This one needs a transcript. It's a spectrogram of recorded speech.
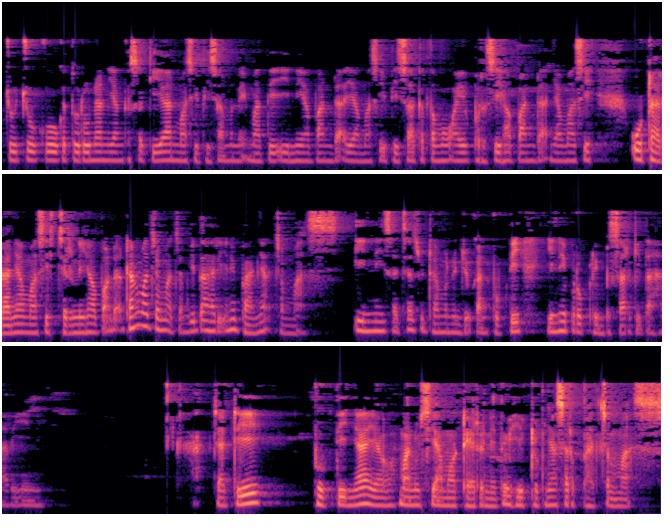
cucuku, keturunan yang kesekian masih bisa menikmati ini apa ndak ya, masih bisa ketemu air bersih apa ndaknya, masih udaranya masih jernih apa ndak, dan macam-macam. Kita hari ini banyak cemas. Ini saja sudah menunjukkan bukti ini problem besar kita hari ini. Jadi Buktinya ya manusia modern itu hidupnya serba cemas.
